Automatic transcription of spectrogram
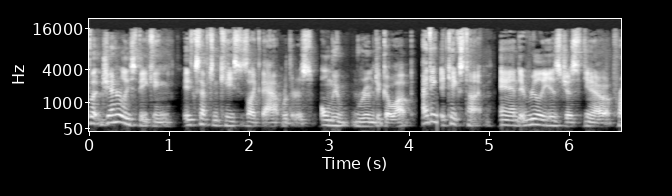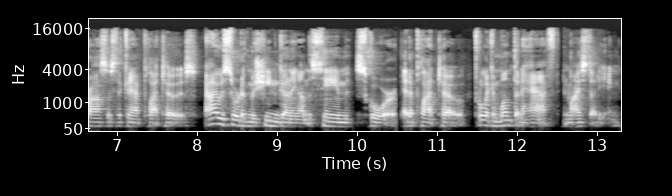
But generally speaking, except in cases like that where there's only room to go up, I think it takes time. And it really is just, you know, a process that can have plateaus. I was sort of machine gunning on the same score at a plateau for like a month and a half in my studying.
